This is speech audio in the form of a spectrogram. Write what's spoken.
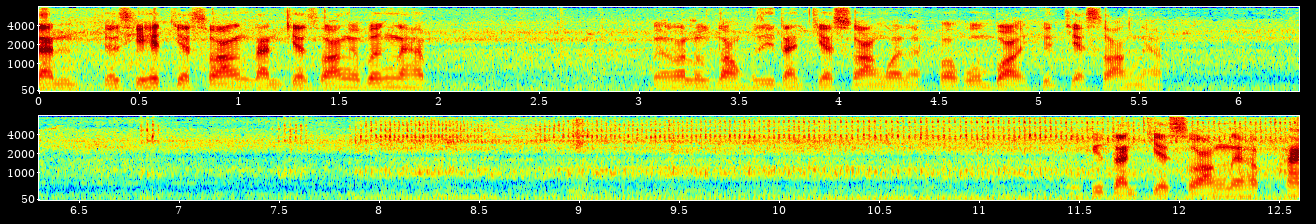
ดันเดี๋ยวสิเฮ็ดเจียร์ซองดันเจียร์ซองไอ้เบิ้งนะครับเบิ่งว่าลูกน้องเขาสิดันเจียร์ซองว่านะเพราะผมบ่อยขึ้นเจียร์ซองนะครับคือดันเจียร์ซองนะครับให้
